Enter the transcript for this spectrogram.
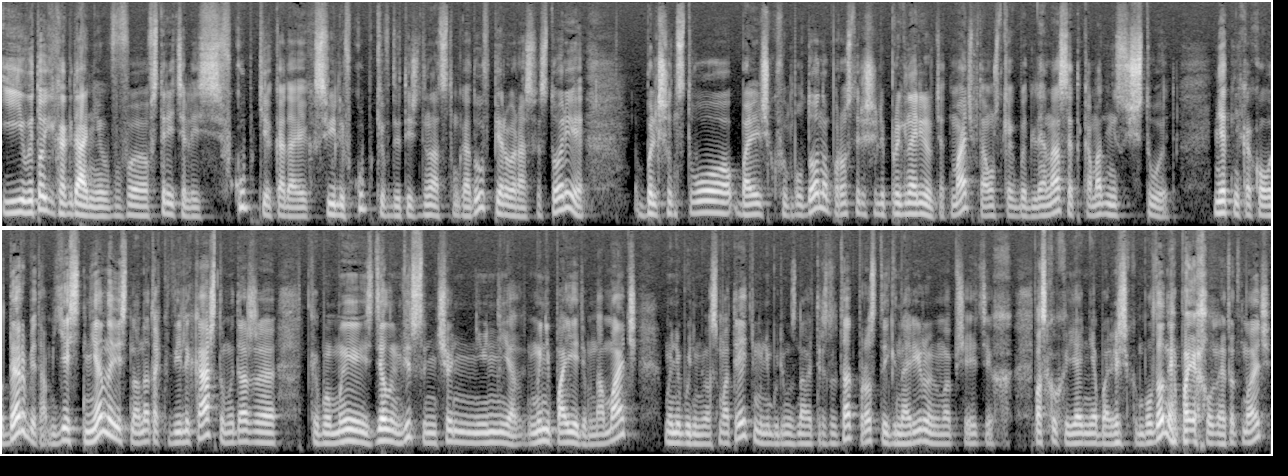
И в итоге, когда они в, встретились в Кубке, когда их свели в Кубке в 2012 году, в первый раз в истории, большинство болельщиков Уимблдона просто решили проигнорировать этот матч, потому что как бы для нас эта команда не существует нет никакого дерби, там есть ненависть, но она так велика, что мы даже, как бы, мы сделаем вид, что ничего не, нет. Мы не поедем на матч, мы не будем его смотреть, мы не будем узнавать результат, просто игнорируем вообще этих... Поскольку я не болельщик Болдона, я поехал на этот матч,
